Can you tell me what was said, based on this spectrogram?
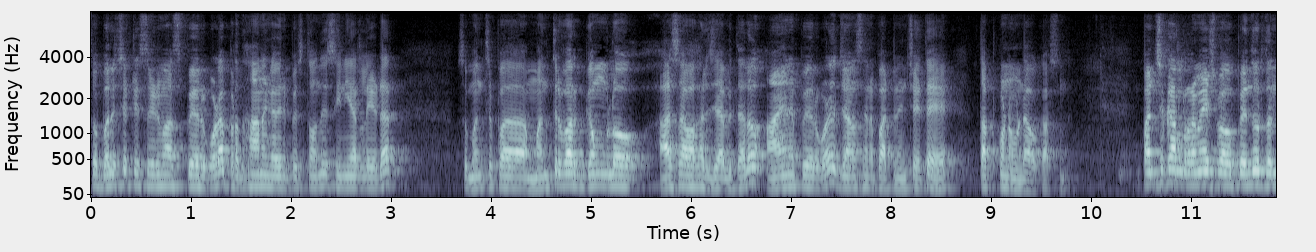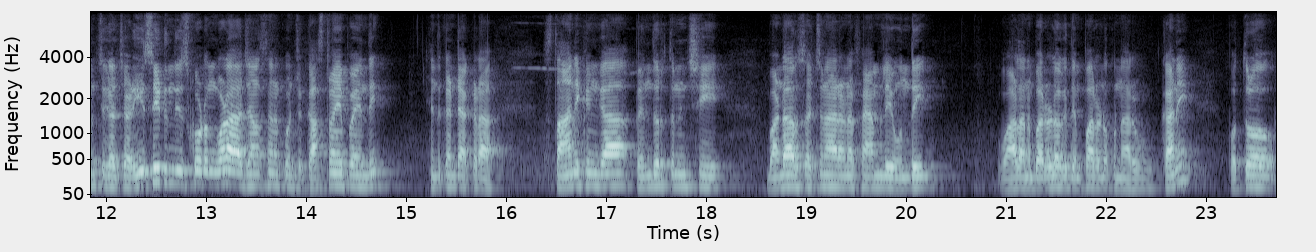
సో బలిశెట్టి శ్రీనివాస్ పేరు కూడా ప్రధానంగా వినిపిస్తోంది సీనియర్ లీడర్ సో మంత్రి ప- మంత్రివర్గంలో ఆశావాహుల జాబితాలో ఆయన పేరు కూడా జనసేన పార్టీ నుంచి అయితే తప్పకుండా ఉండే అవకాశం ఉంది. పంచకర్ల రమేష్ బాబు పెందుర్తి నుంచి గెలిచాడు. ఈ సీటును తీసుకోవడం కూడా జనసేన కొంచెం కష్టమైపోయింది. ఎందుకంటే అక్కడ స్థానికంగా పెందుర్తి నుంచి బండారు సత్యనారాయణ ఫ్యామిలీ ఉంది. వాళ్ళని బరిలోకి దింపాలనుకున్నారు. కానీ పొత్తులో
